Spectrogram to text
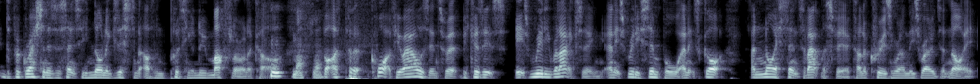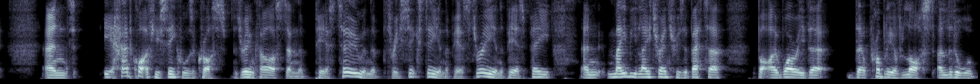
the progression is essentially non existent other than putting a new muffler on a car. Hmm, muffler. But I've put quite a few hours into it because it's it's really relaxing and it's really simple and it's got a nice sense of atmosphere kind of cruising around these roads at night. And it had quite a few sequels across the Dreamcast and the PS2 and the 360 and the PS3 and the PSP. And maybe later entries are better, but I worry that they'll probably have lost a little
